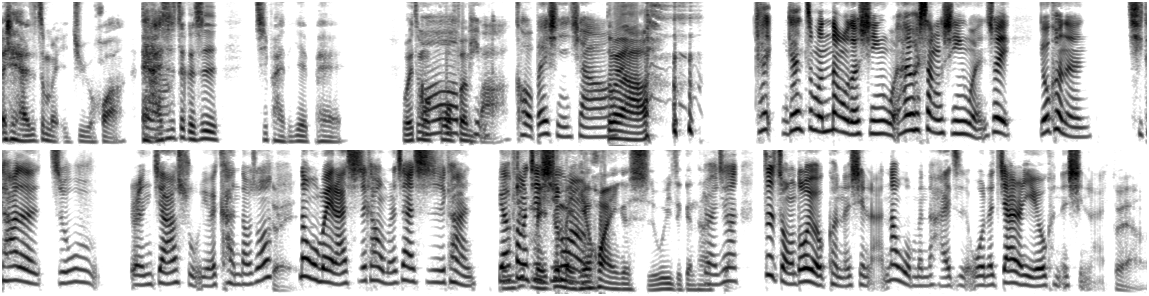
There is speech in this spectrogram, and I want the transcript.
而且还是这么一句话，哎、啊，还是这个是鸡排的叶配，不会这么过分吧？哦、口碑行销，对啊。他你看这么闹的新闻，他会上新闻，所以有可能其他的植物人家属也会看到说，那我们也来试试看，我们再试试看，不要放弃希望。就每天换一个食物，一直跟他。对，像这种都有可能醒来，那我们的孩子，我的家人也有可能醒来。对啊，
